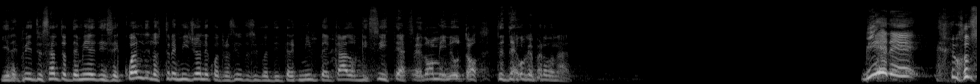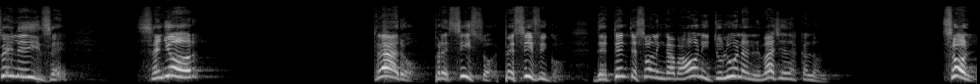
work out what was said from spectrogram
Y el Espíritu Santo te mira y dice, ¿cuál de los 3.453.000 pecados que hiciste hace dos minutos te tengo que perdonar? Viene José y le dice, Señor, claro, preciso, específico, detente sol en Gabaón y tu luna en el valle de Ascalón. Sol,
